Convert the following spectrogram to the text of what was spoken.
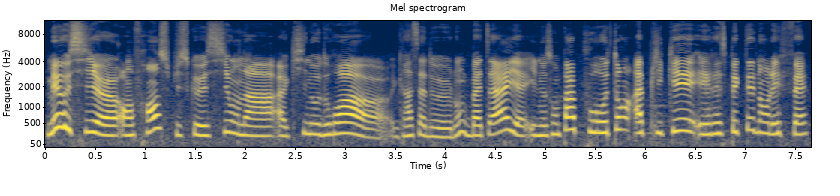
mais aussi euh, en France puisque si on a acquis nos droits euh, grâce à de longues batailles, ils ne sont pas pour autant appliqués et respectés dans les faits.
